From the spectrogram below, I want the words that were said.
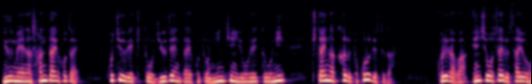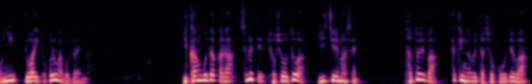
有名な三大補剤補充液等従前大補と人参養栄等に期待がかかるところですがこれらは炎症を抑える作用に弱いところがございます。罹患後だから全て巨匠とは言い切れません。例えば先に述べた処方では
